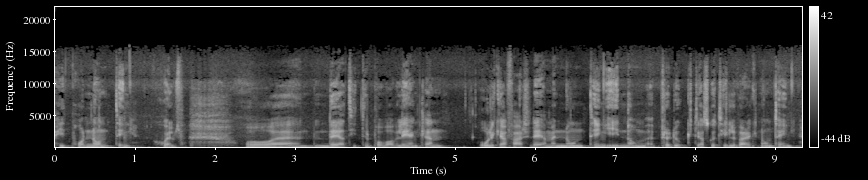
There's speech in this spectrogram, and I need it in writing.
hitta på någonting själv. Och eh, det jag tittade på var väl egentligen olika affärsidéer, men någonting inom produkt. Jag ska tillverka någonting.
